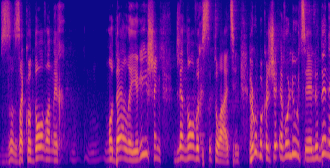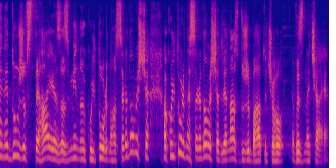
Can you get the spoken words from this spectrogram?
закодованих моделей рішень для нових ситуацій. Грубо кажучи, еволюція людини не дуже встигає за зміною культурного середовища, а культурне середовище для нас дуже багато чого визначає.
